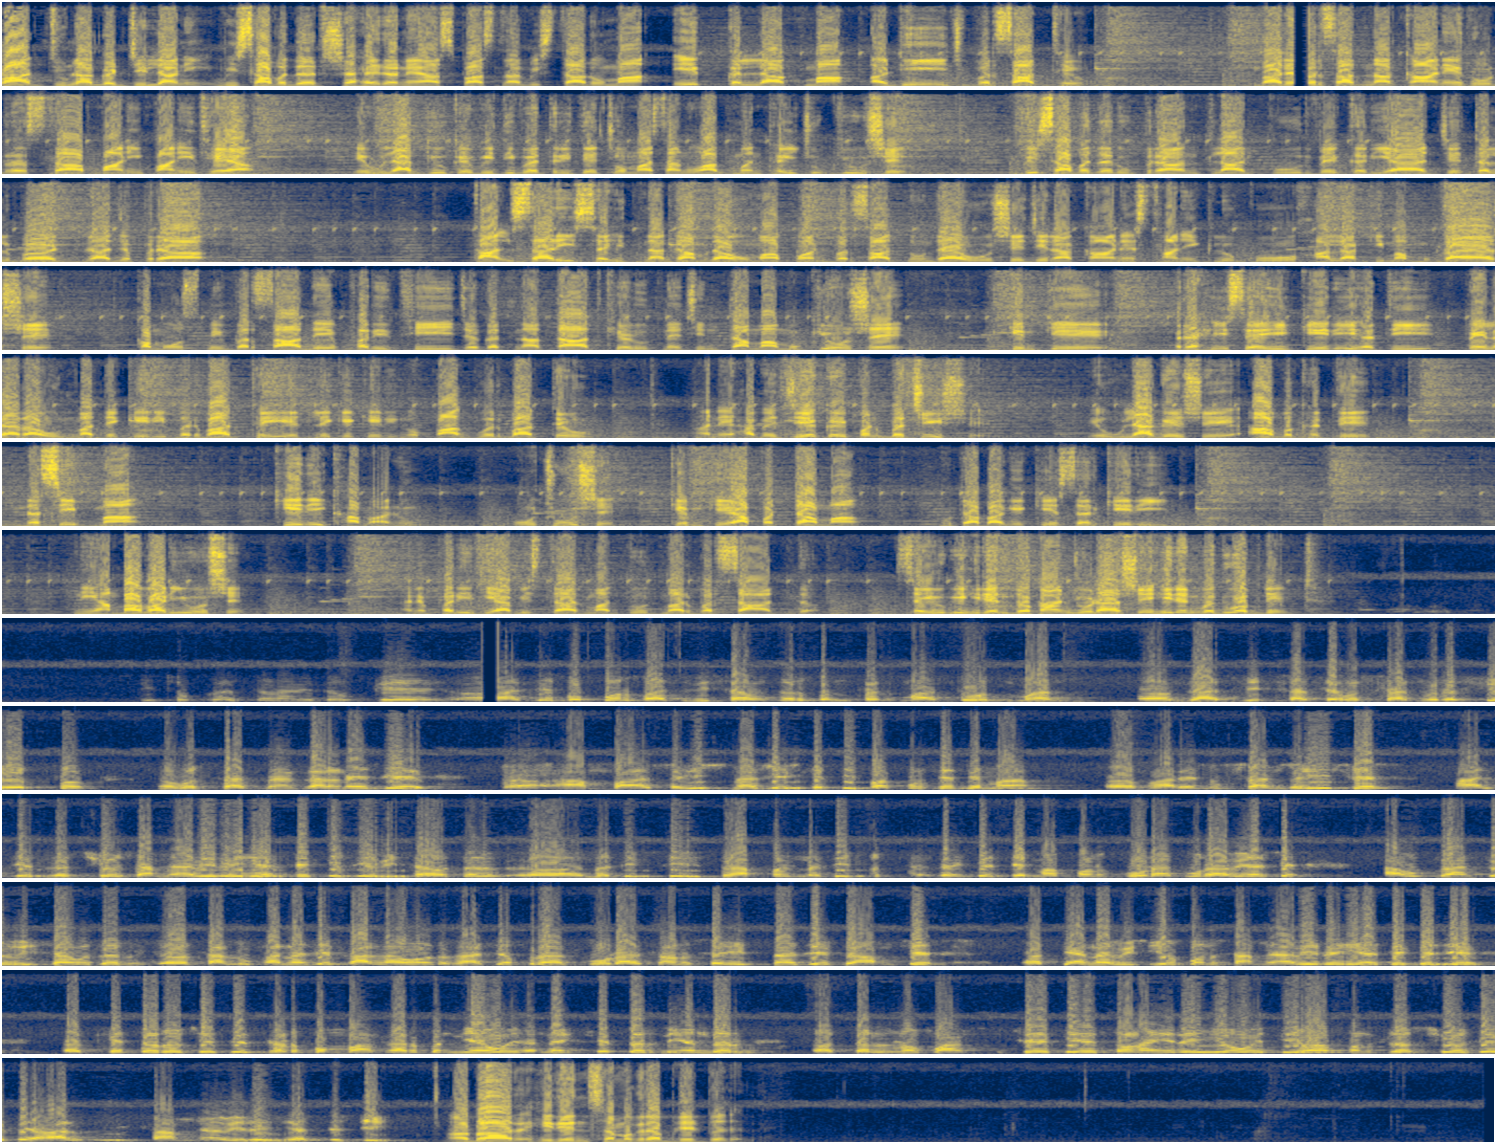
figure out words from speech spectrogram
વાત જુનાગઢ જિલ્લાની વિસાવદર શહેર અને આસપાસના વિસ્તારોમાં એક કલાકમાં અઢી ઇંચ વરસાદ થયો. ભારે વરસાદના કારણે રોડ રસ્તા પાણી પાણી થયા. એવું લાગ્યું કે વિધિવત રીતે ચોમાસાનું આગમન થઈ ચૂક્યું છે. વિસાવદર ઉપરાંત લાલપુર, વેકરિયા જેતલબડ રાજપરા, કાલસારી સહિતના ગામડાઓમાં પણ વરસાદ નોંધાયો છે, જેના કારણે સ્થાનિક લોકો હાલાકીમાં મુકાયા છે. કમોસમી વરસાદે ફરીથી જગતના તાત ખેડૂતને ચિંતામાં મૂક્યો છે. કેમ કે રહી સહી કેરી હતી, પહેલા રાઉન્ડમાં તે કેરી બરબાદ થઈ એટલે કે કેરીનો પાક બરબાદ થયો અને હવે જે કંઈ પણ બચી છે એવું લાગે છે, આ વખતે નસીબમાં કેરી ખાવાનું ઓછું છે. કેમ કે આ પટ્ટામાં મોટાભાગે કેસર કેરી ની આંબાવાડીઓ છે અને ફરીથી આ વિસ્તારમાં ધોધમાર વરસાદ. સહયોગી હિરેન દોકાન જોડાશે. હિરેન, વધુ અપડેટ. એ ચોક્કસ જણાવી દઉં કે આજે બપોર બાદ વિસાવદર પંથકમાં ધોધમાર ગાજવીજ સાથે વરસાદ વરસ્યો હતો. વરસાદના કારણે જે આંબા સહિતના જે ખેતી પાકો છે તેમાં ભારે નુકસાન થયું છે. હાલ જે દ્રશ્યો સામે આવી રહ્યા છે કે જે વિસાવદર નજીકથી ધ્રાફળ નદી પસાર થઈ છે, તેમાં પણ ઘોડાપુર આવ્યા છે. આ ઉપરાંત વિસાવદર તાલુકાના જે કાલાવડ, રાજપરા, ઘોડાસણ સહિતના જે ગામ છે ત્યાંના વીડિયો પણ સામે આવી રહ્યા છે કે જે ખેતરો છે તે જળબંબાકાર બન્યા હોય અને ખેતરની અંદર તલનો પાક છે તે તણાઈ રહ્યો હોય તેવા પણ દ્રશ્યો છે તે હાલ સામે આવી રહ્યા છે. જી. આભાર. હિરેન, સમગ્ર અપડેટ બદલ.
